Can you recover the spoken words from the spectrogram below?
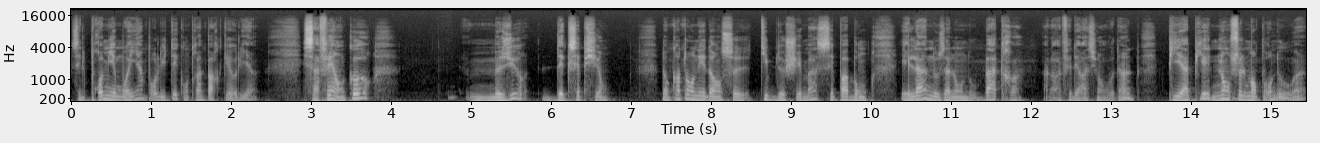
c'est le premier moyen pour lutter contre un parc éolien. Ça fait encore mesure d'exception. Donc quand on est dans ce type de schéma, c'est pas bon. Et là, nous allons nous battre, alors la Fédération Vaudin, pied à pied, non seulement pour nous, hein,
